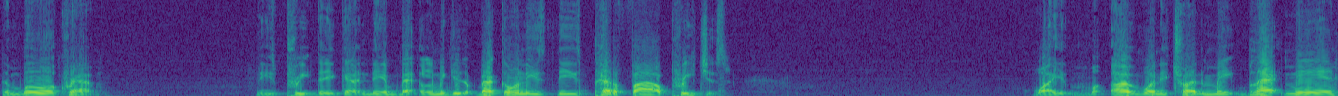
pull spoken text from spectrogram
The bull crap. These pre they got them back. Let me get back on these these pedophile preachers. Why uh, when they try to make black men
